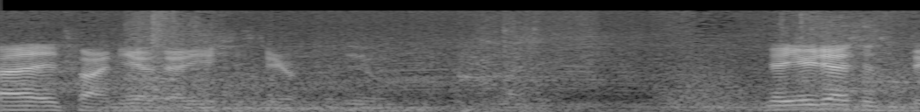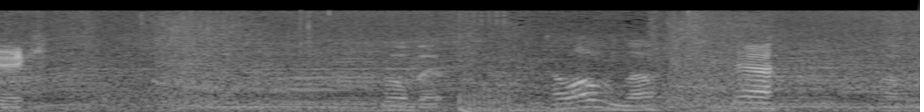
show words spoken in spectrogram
Uh, it's fine. You have daddy issues too. I do. Yeah, your dad's just a dick. A little bit. I love him though. Yeah. Love him.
